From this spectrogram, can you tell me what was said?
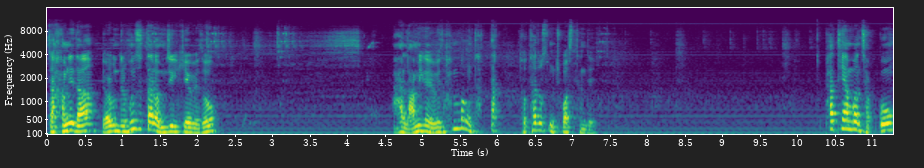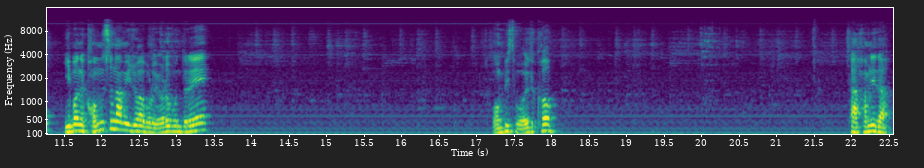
자 갑니다. 여러분들 훈수 따라 움직일게요 계속. 아 라미가 여기서 한 방 딱 더 타줬으면 좋았을 텐데. 파티 한번 잡고 이번에 검수나미 조합으로 여러분들의 원피스 월드컵 자 갑니다.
